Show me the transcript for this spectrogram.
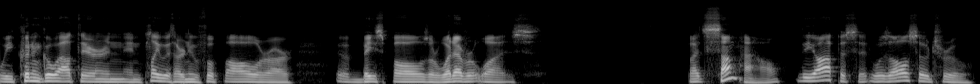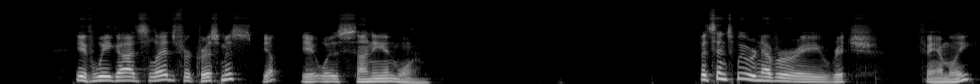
we couldn't go out there and, and play with our new football or our uh, baseballs or whatever it was. But somehow the opposite was also true. If we got sleds for Christmas, yep, it was sunny and warm. But since we were never a rich family,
